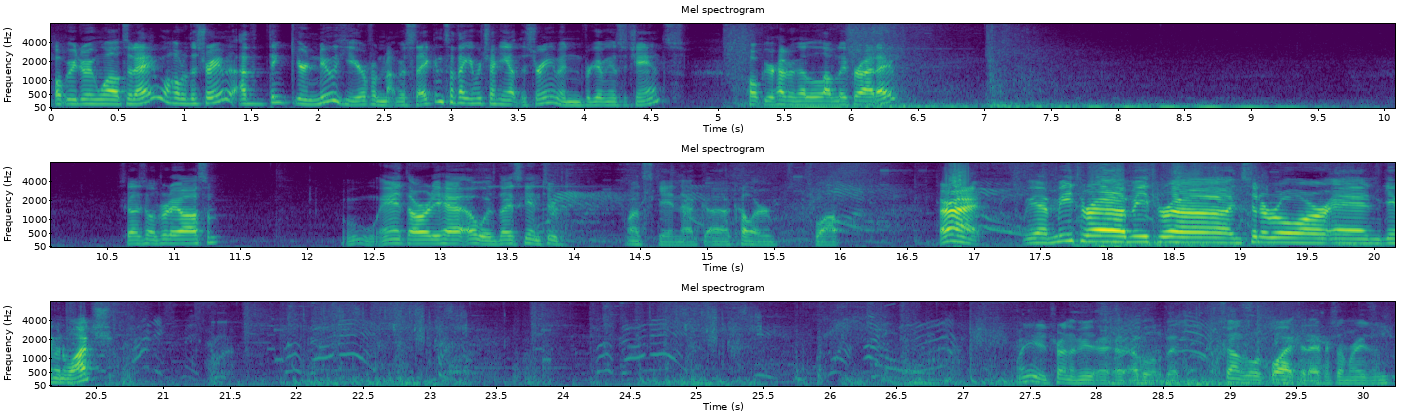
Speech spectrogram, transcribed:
Hope you're doing well today. Welcome to the stream. I think you're new here, if I'm not mistaken. So thank you for checking out the stream and for giving us a chance. Hope you're having a lovely Friday. Sounds pretty awesome. Ooh, Anth already had. Oh, nice skin too. Not skin, uh, color swap. Alright, We have Mythra, Mythra, Incineroar, and Game & Watch. I need to turn the music up a little bit. It sounds a little quiet today for some reason.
